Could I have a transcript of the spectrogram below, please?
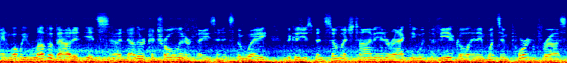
And what we love about it, it's another control interface, and it's the way because you spend so much time interacting with the vehicle. And what's important for us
